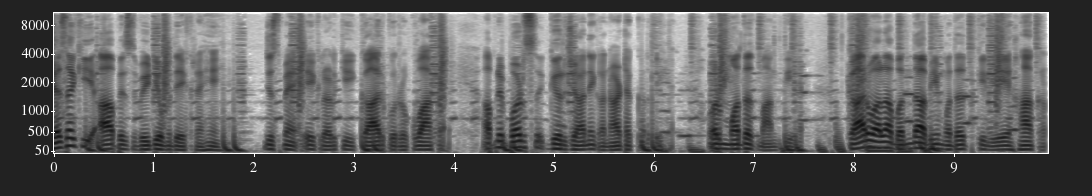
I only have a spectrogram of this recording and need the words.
जैसा कि आप इस वीडियो में देख रहे हैं, जिसमें एक लड़की कार को रुकवा कर अपने पर्स गिर जाने का नाटक करती है और मदद मांगती है। कार वाला बंदा भी मदद के लिए हाँ कर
